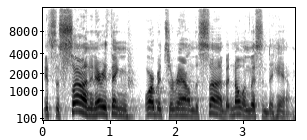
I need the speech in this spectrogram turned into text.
it's the sun and everything orbits around the sun, but no one listened to him.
